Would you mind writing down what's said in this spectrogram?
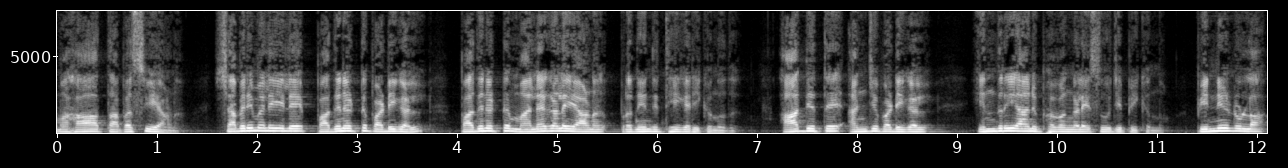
മഹാതപസ്വിയാണ്. ശബരിമലയിലെ പതിനെട്ട് പടികൾ പതിനെട്ട് മലകളെയാണ് പ്രതിനിധീകരിക്കുന്നത്. ആദ്യത്തെ അഞ്ച് പടികൾ ഇന്ദ്രിയാനുഭവങ്ങളെ സൂചിപ്പിക്കുന്നു. പിന്നീടുള്ള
